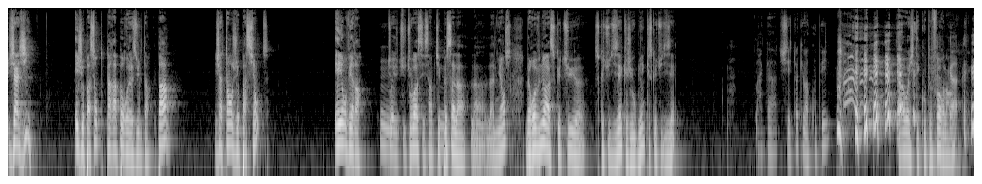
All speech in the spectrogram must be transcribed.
j'agis et je patiente par rapport au résultat. Pas j'attends, je patiente et on verra. Tu, vois- tu- tu vois, c'est, un petit peu ça la, la, la nuance. Mais revenons à ce que tu, euh, ce que tu disais, que j'ai oublié. Qu'est-ce que tu disais? C'est toi qui m'as coupé. Ah ouais, je t'ai coupé fort là. hein.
